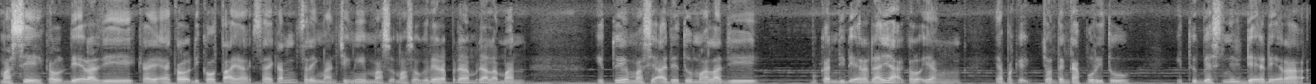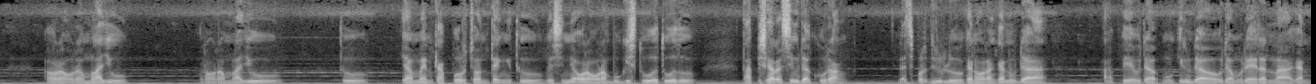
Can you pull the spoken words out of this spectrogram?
Masih. Kalau daerah di kayaknya kalau di kota ya saya kan sering mancing nih masuk masuk ke daerah pedalaman pedalaman itu yang masih ada tuh malah di bukan di daerah Dayak kalau yang yang pakai conteng kapur itu itu biasanya di daerah-daerah orang-orang Melayu. Orang-orang Melayu tuh yang main kapur conteng itu biasanya orang-orang Bugis tua-tua tuh. Tapi sekarang sih udah kurang tidak seperti dulu kan orang kan udah apa ya udah mungkin udah udah modern lah kan.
